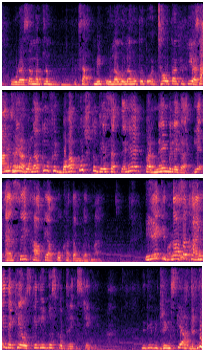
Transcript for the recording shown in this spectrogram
थोड़ा सा मतलब साथ में कोला वोला होता तो अच्छा होता क्योंकि साथ में। बोला को फिर बहुत कुछ तो दे सकते हैं पर नहीं मिलेगा। ये ऐसे ही खा के आपको खत्म करना है। एक इतना सा खाएँगे देखिए उसके लिए भी उसको ड्रिंक्स चाहिए। दीदी अभी ड्रिंक्स की आदत हो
